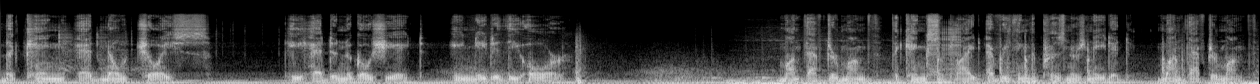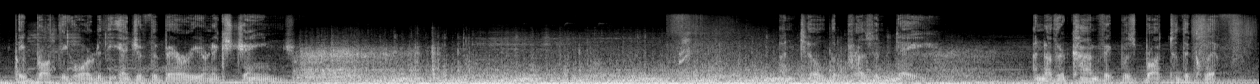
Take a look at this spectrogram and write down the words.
The king had no choice. He had to negotiate. He needed the ore. Month after month, the king supplied everything the prisoners needed. Month after month, they brought the ore to the edge of the barrier in exchange. Until the present day. Another convict was brought to the cliff.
